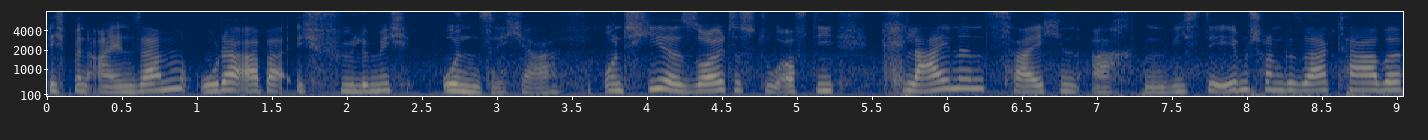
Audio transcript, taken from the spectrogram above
ich bin einsam oder aber ich fühle mich unsicher. Und hier solltest du auf die kleinen Zeichen achten. Wie ich es dir eben schon gesagt habe,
